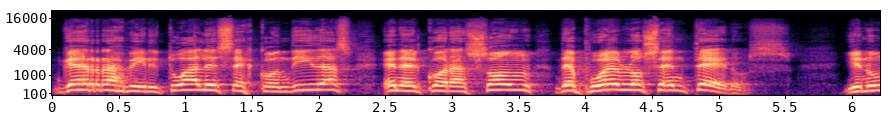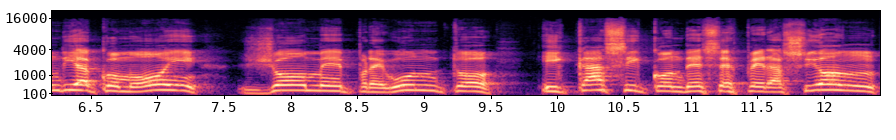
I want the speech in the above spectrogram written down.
guerras virtuales escondidas en el corazón de pueblos enteros. Y en un día como hoy yo me pregunto y casi con desesperación,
